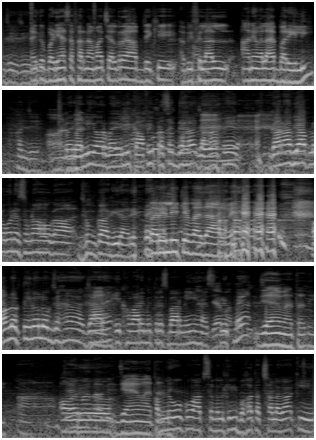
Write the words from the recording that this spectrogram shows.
जी जी नहीं जी। तो बढ़िया सफरनामा चल रहा है। आप देखिए अभी फ़िलहाल आने वाला है बरेली। हाँ जी। और बरेली और बरेली काफ़ी प्रसिद्ध है जहाँ पे गाना भी आप लोगों ने सुना होगा झुमका गिरा रे। बरेली के बाज़ार में। हम लोग तीनों लोग जो है जा रहे हैं। एक हमारे मित्र इस बार नहीं है ट्रिप में। जय माता दी। हाँ, और जय माता हम लोगों को आपसे मिलके भी बहुत अच्छा लगा कि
